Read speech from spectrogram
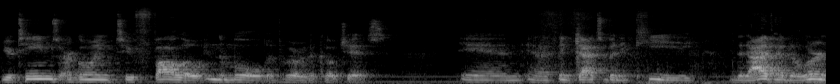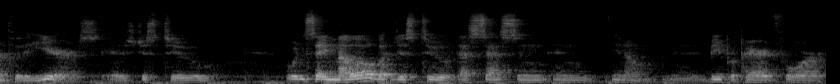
your teams are going to follow in the mold of whoever the coach is, and and I think that's been a key that I've had to learn through the years is just to I wouldn't say mellow, but just to assess and, and you know be prepared for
